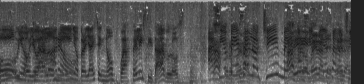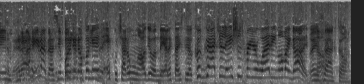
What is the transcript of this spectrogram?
o- niños, o llevar a los claro. niños. Pero ya dicen, no, fue a felicitarlos. Así Ah, pero empiezan los chismes. Ah, así espérate, empiezan los espérate, chismes. espérate. Imagínate, así Porque empiezan no los fue que escucharon un audio donde ella le está diciendo, congratulations for your wedding, oh my God. ¿no? Exacto.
